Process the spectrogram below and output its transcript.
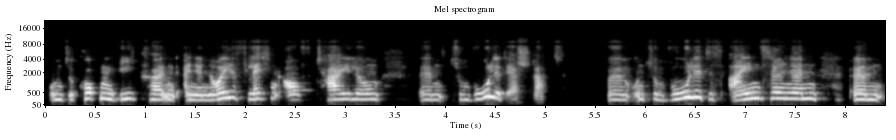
um zu gucken, wie können eine neue Flächenaufteilung ähm, zum Wohle der Stadt ähm, und zum Wohle des Einzelnen ähm,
